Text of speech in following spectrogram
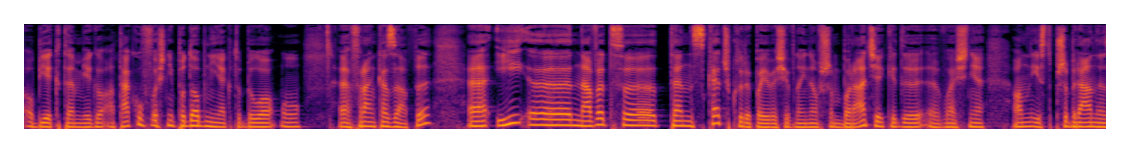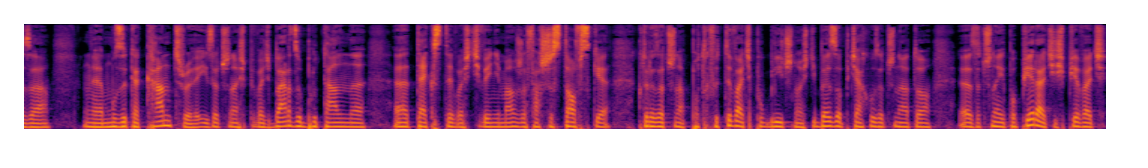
obiektem jego ataków, właśnie podobnie jak to było u Franka Zapy. I nawet ten sketch, który pojawia się w najnowszym Boracie, kiedy właśnie on jest przebrany za muzykę muzykę country i zaczyna śpiewać bardzo brutalne e, teksty, właściwie niemalże faszystowskie, które zaczyna podchwytywać publiczność i bez obciachu zaczyna to, e, zaczyna je popierać i śpiewać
